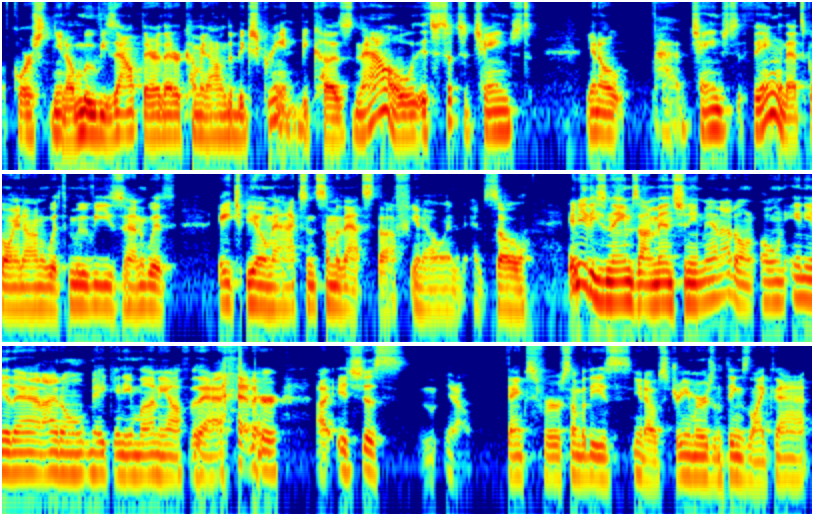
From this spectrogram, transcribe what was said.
of course you know movies out there that are coming out on the big screen because now it's such a changed you know changed thing that's going on with movies and with hbo max and some of that stuff you know and and so any of these names I'm mentioning, man, I don't own any of that. I don't make any money off of that. or uh, it's just, you know, thanks for some of these, you know, streamers and things like that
